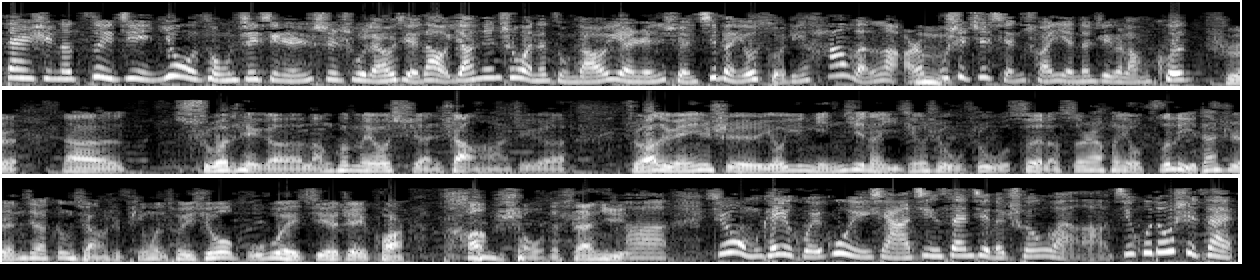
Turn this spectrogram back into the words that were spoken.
但是呢，最近又从知情人士处了解到，羊年春晚的总导演人选基本又锁定哈文了，而不是之前传言的这个郎昆。是，那说这个郎昆没有选上啊，这个。主要的原因是由于年纪呢已经是五十五岁了，虽然很有资历，但是人家更想是平稳退休，不会接这块烫手的山芋啊。其实我们可以回顾一下近三届的春晚啊，几乎都是在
